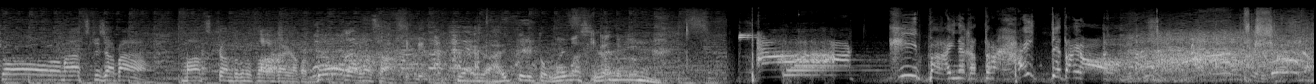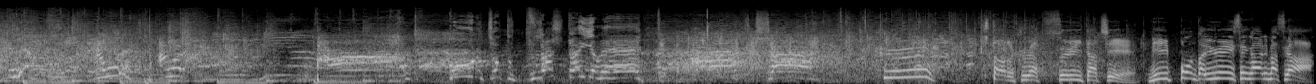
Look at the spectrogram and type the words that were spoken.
今日の松木ジャパン松木監督の戦い方どう思われました？気合が入ってると思いますね。キーパーいなかったら入ってたよよね。あーちくしょう来たる9月1日。日本対 UAE 戦がありますが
